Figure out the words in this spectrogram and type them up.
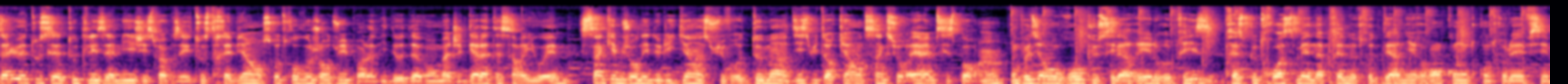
Salut à tous et à toutes les amis, j'espère que vous allez tous très bien. On se retrouve aujourd'hui pour la vidéo d'avant-match Galatasaray OM. Cinquième journée de Ligue 1 à suivre demain à 18h45 sur RMC Sport 1. On peut dire en gros que c'est la réelle reprise, presque trois semaines après notre dernière rencontre contre le FC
